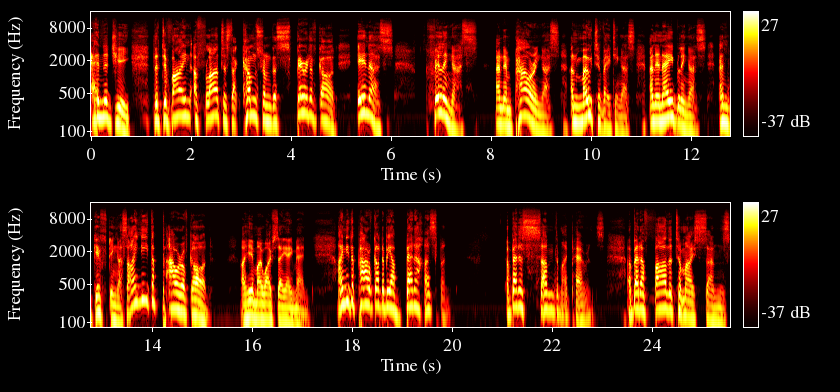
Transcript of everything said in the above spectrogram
energy, the divine afflatus that comes from the Spirit of God in us, filling us and empowering us and motivating us and enabling us and gifting us. I need the power of God. I hear my wife say amen. I need the power of God to be a better husband a better son to my parents, a better father to my sons,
